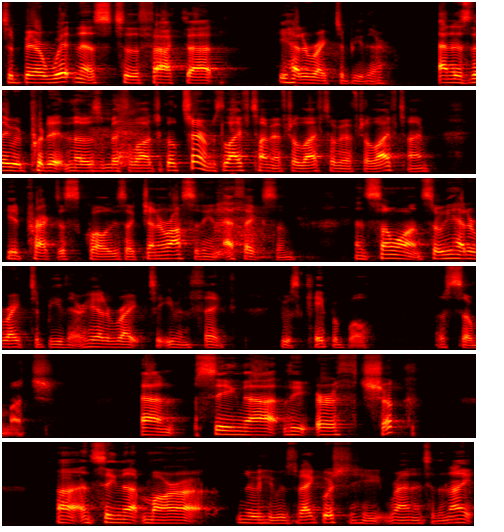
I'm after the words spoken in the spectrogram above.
to bear witness to the fact that he had a right to be there. And as they would put it in those mythological terms, lifetime after lifetime after lifetime, he had practiced qualities like generosity and ethics and, and so on. So he had a right to be there. He had a right to even think. He was capable of so much. And seeing that the earth shook, uh, and seeing that Mara knew he was vanquished and he ran into the night.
